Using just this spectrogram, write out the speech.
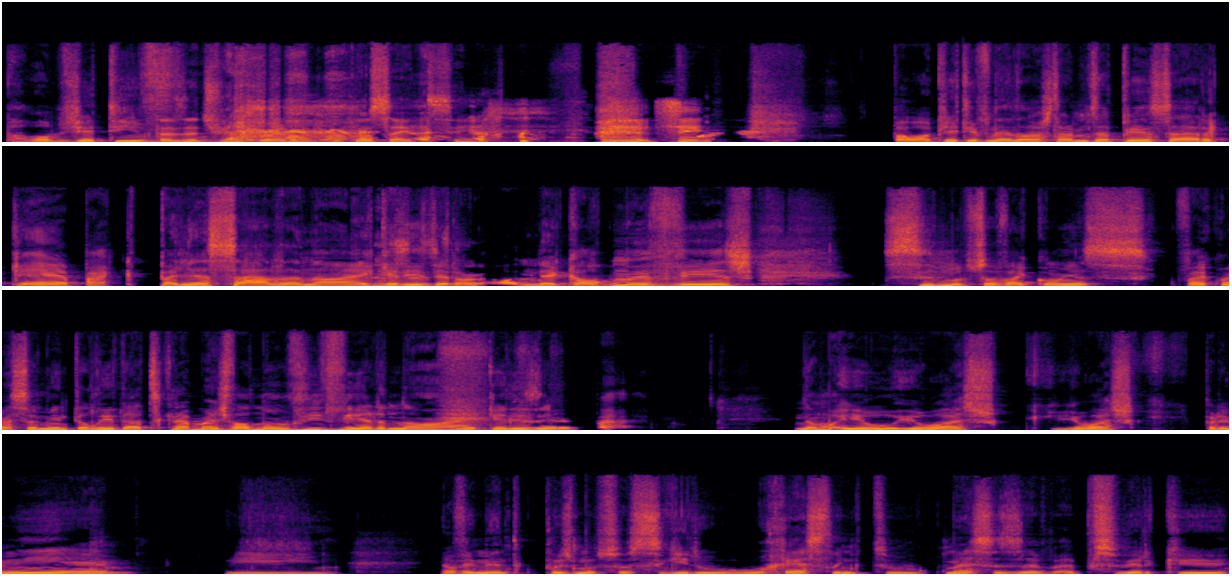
pá, o objetivo. Estás a desvirtuar o conceito, sim. sim. Pá, o objetivo não é nós estarmos a pensar que é pá, que palhaçada, não é? Quer dizer, onde é que alguma vez se uma pessoa vai com, esse, vai com essa mentalidade, se calhar mais vale não viver, não é? Quer dizer, pá, não, eu, eu, acho, eu acho que para mim é. E obviamente depois de uma pessoa seguir o, o wrestling, tu começas a, a perceber que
